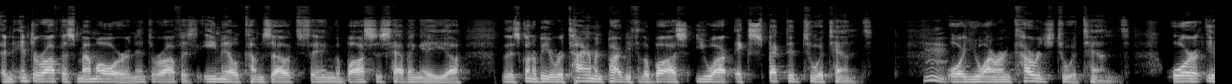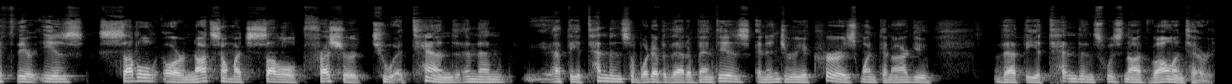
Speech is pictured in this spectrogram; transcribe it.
an interoffice memo or an interoffice email comes out saying the boss is having a uh, there's going to be a retirement party for the boss, you are expected to attend, hmm. or you are encouraged to attend or if there is subtle or not so much subtle pressure to attend, and then at the attendance of whatever that event is, an injury occurs, one can argue that the attendance was not voluntary.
